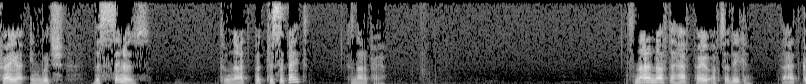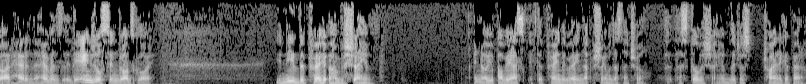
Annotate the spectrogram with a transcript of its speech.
prayer in which the sinners do not participate is not a prayer. It's not enough to have prayer of tzaddikim. That God had in the heavens. The angels sing God's glory. You need the prayer of Shayim. I know you probably ask if they're praying, they're very not Rishayim, but that's not true. They're still Rishayim, they're just trying to get better.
